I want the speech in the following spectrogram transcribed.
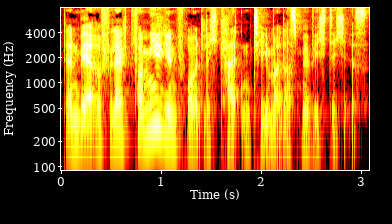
dann wäre vielleicht Familienfreundlichkeit ein Thema, das mir wichtig ist.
